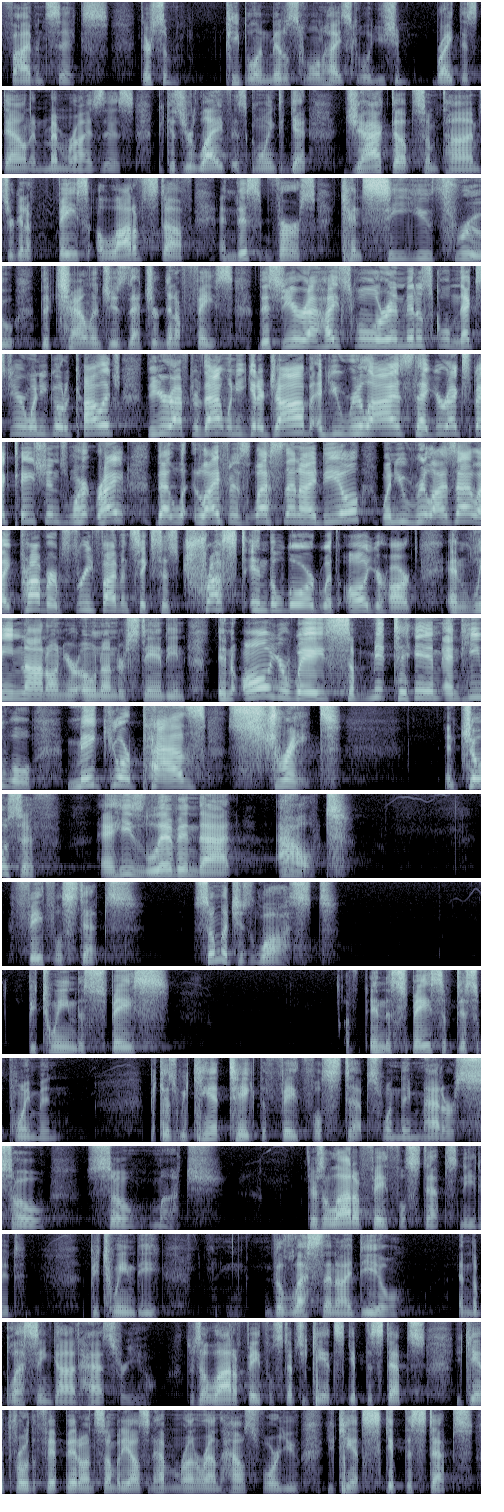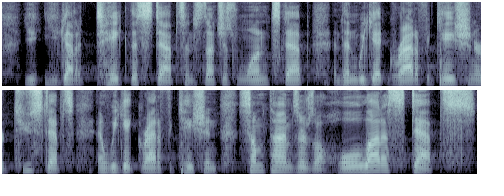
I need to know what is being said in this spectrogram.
5 and 6. There's some people in middle school and high school, you should write this down and memorize this because your life is going to get jacked up sometimes. You're going to face a lot of stuff, and this verse can see you through the challenges that you're going to face. This year at high school or in middle school, next year when you go to college, the year after that when you get a job and you realize that your expectations weren't right, that life is less than ideal. When you realize that, like Proverbs 3, 5, and 6 says, Trust in the Lord with all your heart and lean not on your own understanding. In all your ways, submit to him, and he will make your paths straight. And Joseph, and he's living that out. Faithful steps. So much is lost between the space of, in the space of disappointment because we can't take the faithful steps when they matter so, so much. There's a lot of faithful steps needed between the, the less than ideal and the blessing God has for you. There's a lot of faithful steps. You can't skip the steps. You can't throw the Fitbit on somebody else and have them run around the house for you. You can't skip the steps. You, you got to take the steps, and it's not just one step, and then we get gratification, or two steps, and we get gratification. Sometimes there's a whole lot of steps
